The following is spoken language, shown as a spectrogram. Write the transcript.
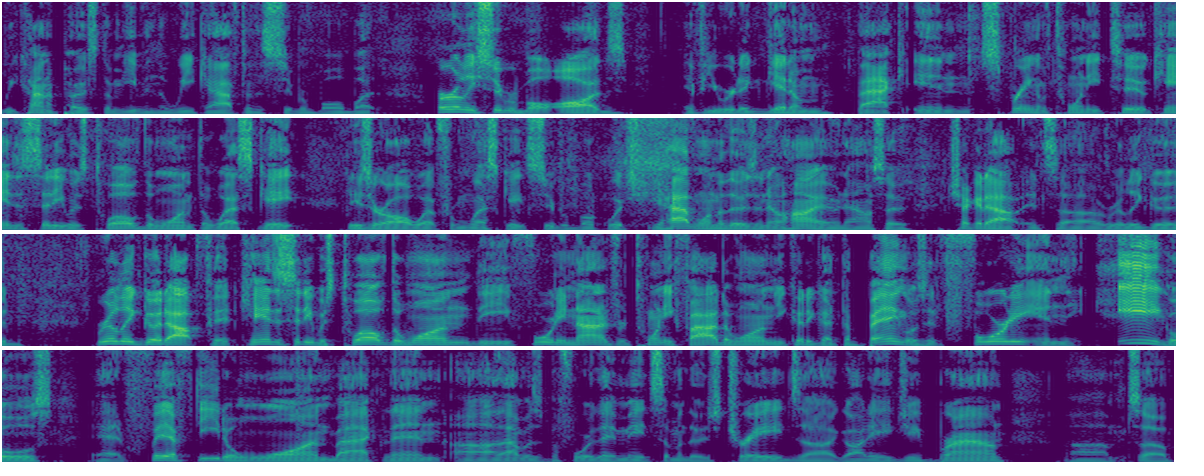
we kind of post them even the week after the Super Bowl, but early Super Bowl odds. If you were to get them back in spring of 22, Kansas City was 12 to 1 at the Westgate. These are all wet from Westgate Superbook, which you have one of those in Ohio now, so check it out. It's a really good really good outfit. Kansas City was 12 to 1. The 49ers were 25 to 1. You could have got the Bengals at 40 and the Eagles at 50 to 1 back then. Uh, that was before they made some of those trades. Uh, got A.J. Brown. Um, so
